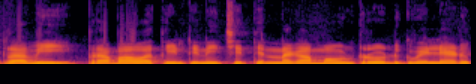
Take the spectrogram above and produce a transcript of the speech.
రవి ప్రభావతి ఇంటి నుంచి తిన్నగా మౌంట్ రోడ్డుకు వెళ్ళాడు.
